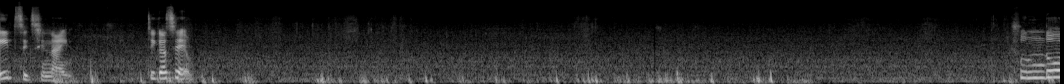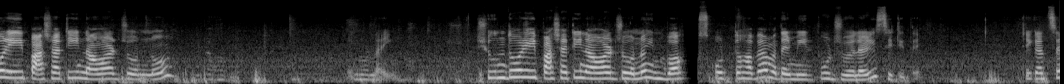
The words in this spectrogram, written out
eight sixty nine ঠিক আছে? সুন্দর এই পাশাটি নেওয়ার জন্য সুন্দর এই পাশাটি নেওয়ার জন্য ইনবক্স করতে হবে আমাদের মিরপুর জুয়েলারি সিটিতে ঠিক আছে?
